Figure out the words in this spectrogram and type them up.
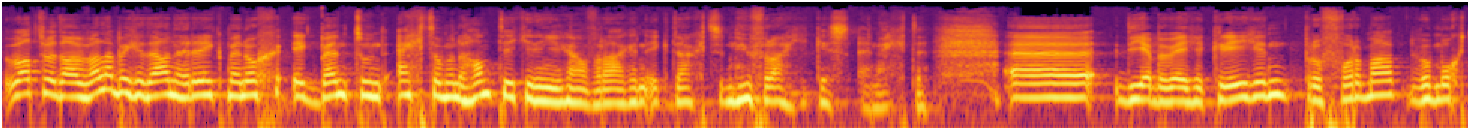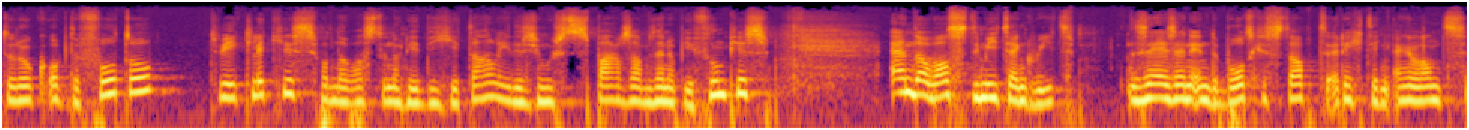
wat we dan wel hebben gedaan, herinner ik me nog, ik ben toen echt om een handtekening gaan vragen. Ik dacht, nu vraag ik eens een echte. Uh, die hebben wij gekregen, pro forma. We mochten ook op de foto twee klikjes, want dat was toen nog niet digitaal, dus je moest spaarzaam zijn op je filmpjes. En dat was de meet and greet. Zij zijn in de boot gestapt richting Engeland,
